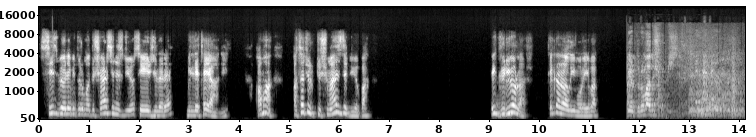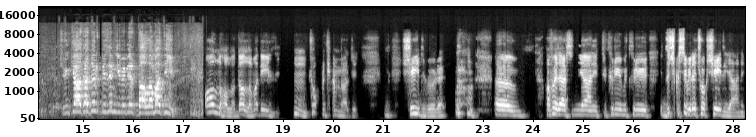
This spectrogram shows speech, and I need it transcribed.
Siz böyle bir duruma düşersiniz diyor seyircilere, millete yani. Ama Atatürk düşmezdi diyor bak. Ve gülüyorlar. Tekrar alayım orayı bak. bir duruma düşmemiştir. Çünkü Atatürk bizim gibi bir dallama değil. Allah Allah dallama değildi. Hmm, çok mükemmeldi. Şeydi böyle e, affedersin yani tükürüğü mükürüğü dışkısı bile çok şeydi yani.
